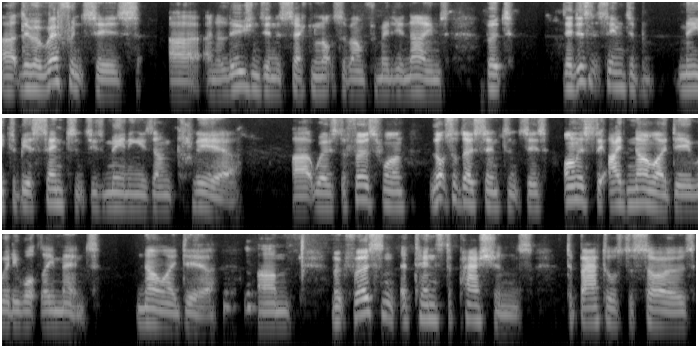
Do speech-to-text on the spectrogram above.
Uh, there are references uh, and allusions in the second, lots of unfamiliar names, but there doesn't seem to me to be a sentence whose meaning is unclear. Uh, whereas the first one, lots of those sentences, honestly, I had no idea really what they meant. No idea. Um, Macpherson attends to passions, to battles, to sorrows,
